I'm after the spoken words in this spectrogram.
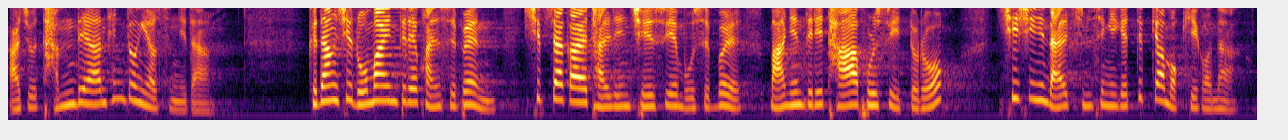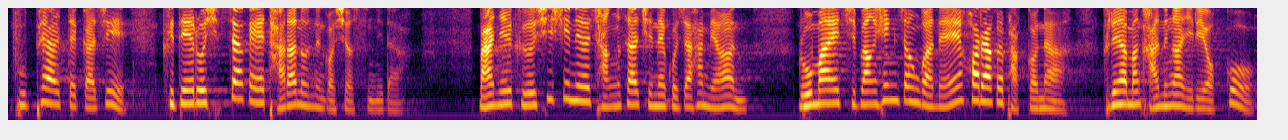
아주 담대한 행동이었습니다. 그 당시 로마인들의 관습은 십자가에 달린 죄수의 모습을 만인들이 다 볼 수 있도록 시신이 날 짐승에게 뜯겨 먹히거나 부패할 때까지 그대로 십자가에 달아놓는 것이었습니다. 만일 그 시신을 장사 지내고자 하면 로마의 지방 행정관의 허락을 받거나 그래야만 가능한 일이었고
